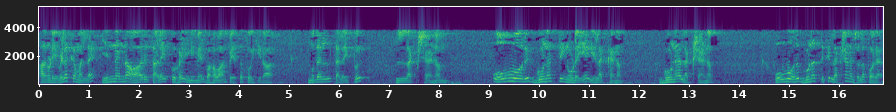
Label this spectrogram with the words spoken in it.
அதனுடைய விளக்கம் அல்ல என்னென்ன ஆறு தலைப்புகள் இனிமேல் பகவான் பேச போகிறார். முதல் தலைப்பு லக்ஷணம். ஒவ்வொரு குணத்தினுடைய இலக்கணம். குண லட்சணம் ஒவ்வொரு குணத்துக்கு லட்சணம் சொல்ல போற.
